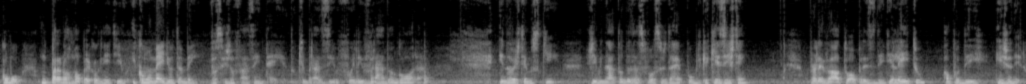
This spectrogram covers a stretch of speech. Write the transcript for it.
como um paranormal pré-cognitivo e como médium também. Vocês não fazem ideia do que o Brasil foi livrado agora. E nós temos que geminar todas as forças da República que existem para levar o atual presidente eleito ao poder em janeiro.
